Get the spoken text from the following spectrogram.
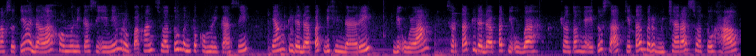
Maksudnya adalah komunikasi ini merupakan suatu bentuk komunikasi yang tidak dapat dihindari, diulang, serta tidak dapat diubah. Contohnya itu saat kita berbicara suatu hal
